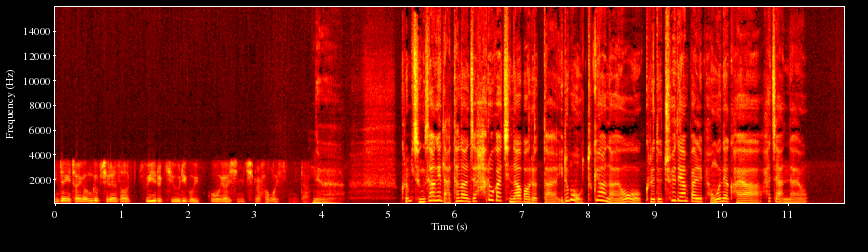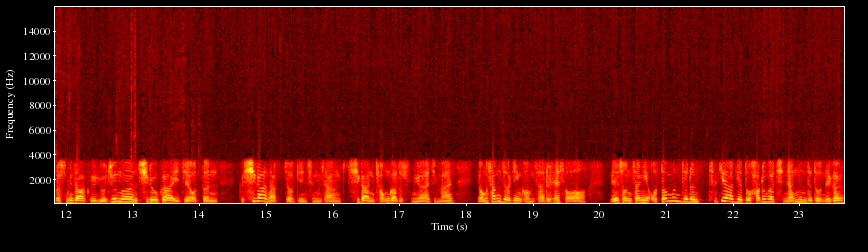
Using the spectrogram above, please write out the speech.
굉장히 저희가 응급실에서 주의를 기울이고 있고 열심히 치료를 하고 있습니다. 네. 그럼 증상이 나타난 지 하루가 지나버렸다. 이러면 어떻게 하나요? 그래도 최대한 빨리 병원에 가야 하지 않나요? 그렇습니다. 그 요즘은 치료가 이제 어떤 그 시간학적인 증상, 시간 경과도 중요하지만 영상적인 검사를 해서 뇌 손상이 어떤 분들은 특이하게도 하루가 지났는데도 내가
